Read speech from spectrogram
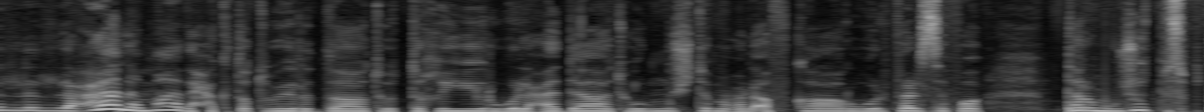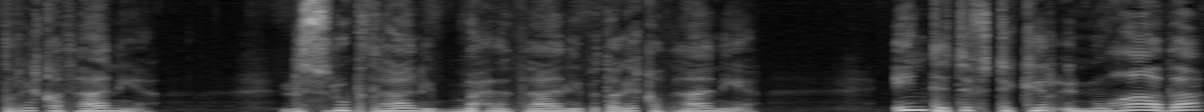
العالم هذا حق تطوير الذات والتغيير والعادات والمجتمع والأفكار والفلسفة. ترى موجود بس بطريقة ثانية الأسلوب ثاني بمعنى ثاني بطريقة ثانية. أنت تفتكر إنه هذا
